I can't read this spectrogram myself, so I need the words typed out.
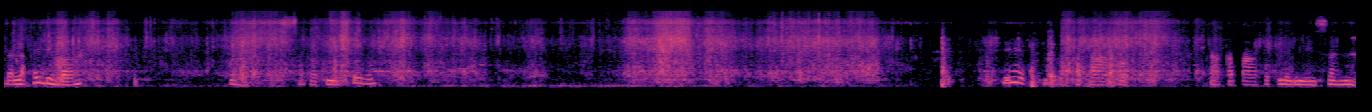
Lalaki, di ba? Sarap nito. oh. Shit, nakakatakot. Nakakatakot linisan.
